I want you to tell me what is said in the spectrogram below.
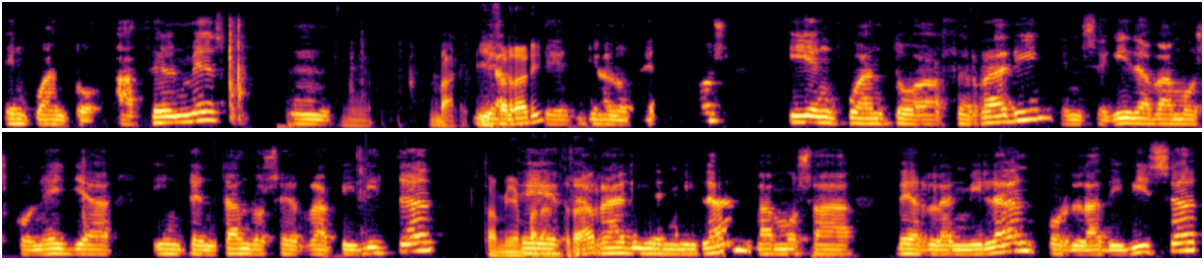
en cuanto a Celmes, mm, vale. ¿Y Ferrari? ya lo tenemos. Y en cuanto a Ferrari, enseguida vamos con ella intentando ser rapidita. También para eh, Ferrari en Milán, vamos a verla en Milán por la divisa.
